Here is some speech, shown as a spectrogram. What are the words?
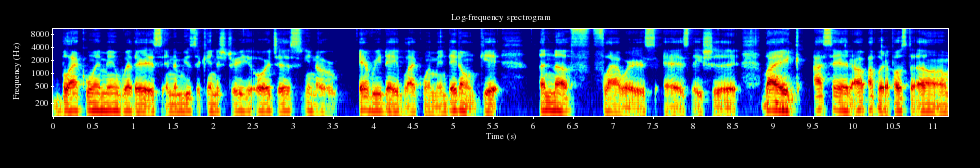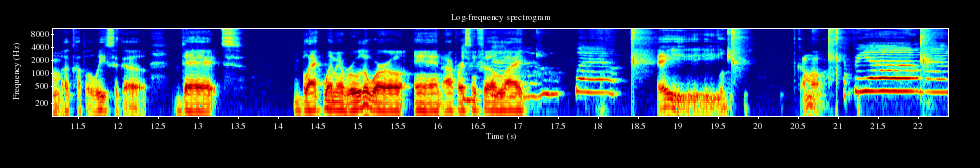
black women, whether it's in the music industry or just, you know, everyday black women, they don't get enough flowers as they should. Like I said, I, I put a post um a couple of weeks ago that black women rule the world, and I personally feel like, well, hey, come on. free all my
